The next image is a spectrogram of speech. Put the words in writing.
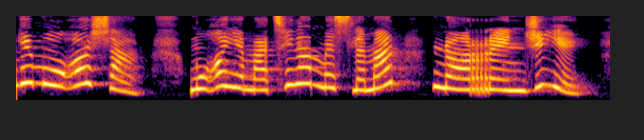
رنگ موهاشم. موهای متینم مثل من نارنجیه.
